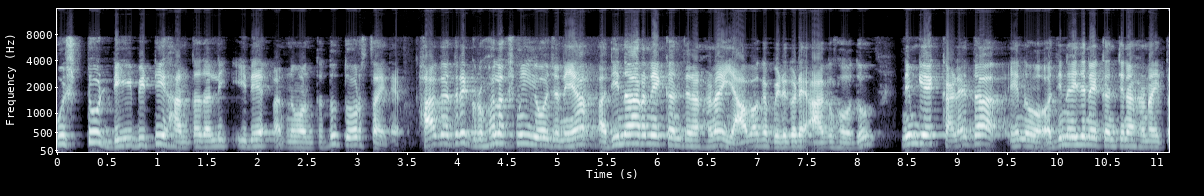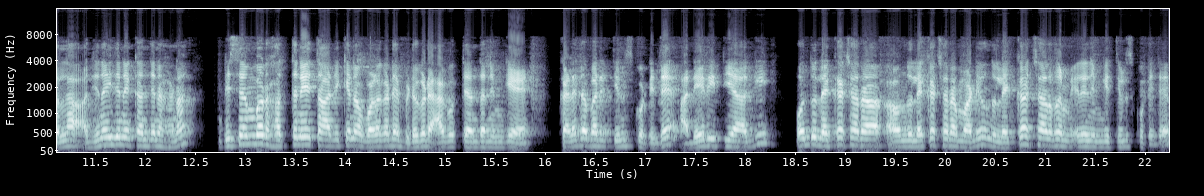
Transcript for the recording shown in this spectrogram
ಪುಷ್ಟು ಡಿಬಿಟಿ ಹಂತದಲ್ಲಿ ಇದೆ ಅನ್ನುವಂಥದ್ದು ತೋರಿಸ್ತಾ ಇದೆ. ಹಾಗಾದ್ರೆ ಗೃಹಲಕ್ಷ್ಮಿ ಯೋಜನೆಯ ಹದಿನಾರನೇ ಕಂತಿನ ಹಣ ಯಾವಾಗ ಬಿಡುಗಡೆ ಆಗಬಹುದು? ನಿಮ್ಗೆ ಕಳೆದ ಏನು ಹದಿನೈದನೇ ಕಂತಿನ ಹಣ ಇತ್ತಲ್ಲ, ಹದಿನೈದನೇ ಕಂತಿನ ಹಣ ಡಿಸೆಂಬರ್ ಹತ್ತನೇ ತಾರೀಕಿನ ಒಳಗಡೆ ಬಿಡುಗಡೆ ಆಗುತ್ತೆ ಅಂತ ನಿಮ್ಗೆ ಕಳೆದ ಬಾರಿ ತಿಳಿಸ್ಕೊಟ್ಟಿದ್ದೆ. ಅದೇ ರೀತಿಯಾಗಿ ಒಂದು ಲೆಕ್ಕಾಚಾರ ಒಂದು ಲೆಕ್ಕಾಚಾರ ಮಾಡಿ, ಒಂದು ಲೆಕ್ಕಾಚಾರದ ಮೇಲೆ ನಿಮ್ಗೆ ತಿಳಿಸ್ಕೊಟ್ಟಿದೆ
